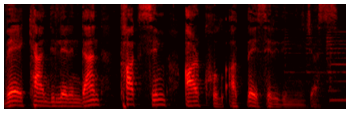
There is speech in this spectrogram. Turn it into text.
ve kendilerinden Taksim Arkul adlı eseri dinleyeceğiz.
